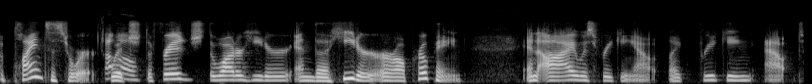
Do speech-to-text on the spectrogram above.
appliances to work, Uh-oh. which the fridge, the water heater, and the heater are all propane. And I was freaking out, like freaking out.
